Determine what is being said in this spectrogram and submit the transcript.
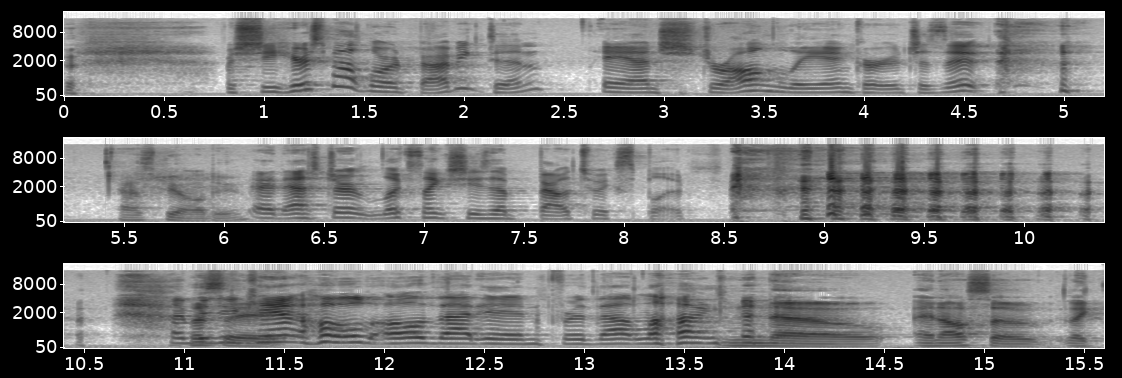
she hears about Lord Babington and strongly encourages it. As we all do. And Esther looks like she's about to explode. I mean, Let's you say- can't hold all of that in for that long. no. And also, like,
